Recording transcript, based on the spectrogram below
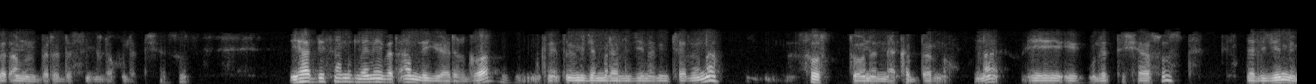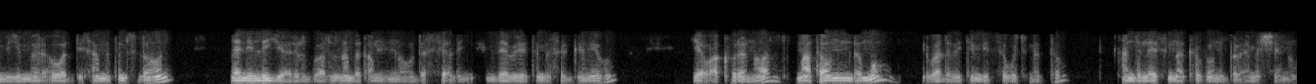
በጣም ነበረ ደስ የሚለው ሁለት ሺህ ሶስት ይህ አዲስ ዓመት ለእኔ በጣም ልዩ ያደርገዋል። ምክንያቱም የመጀመሪያ ልጄን አግኝቻለሁ እና ሶስት ሆነን ያከበር ነው እና ይሄ ሁለት ሀያ ሶስት ለልጄም የመጀመሪያው አዲስ ዓመትም ስለሆነ ለእኔ ልዩ ያደርገዋል እና በጣም ነው ደስ ያለኝ። እግዚአብሔር የተመሰገነ ይሁን። ያው አክብረነዋል። ማታውንም ደግሞ የባለቤቴን ቤተሰቦች መጥተው አንድ ላይ ስናከብረው ነበር ያመሸ ነው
